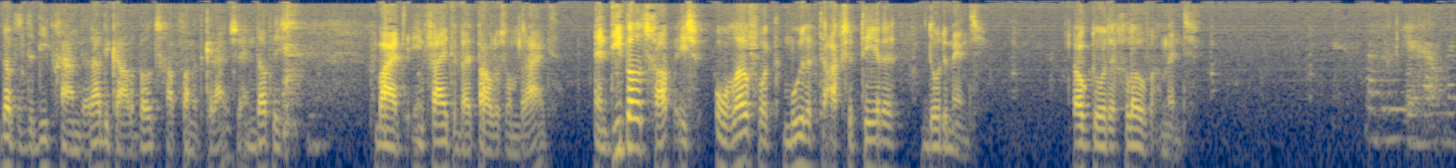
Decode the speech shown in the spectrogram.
Dat is de diepgaande radicale boodschap van het kruis. En dat is waar het in feite bij Paulus om draait. En die boodschap is ongelooflijk moeilijk te accepteren door de mens. Ook door de gelovige mens. Wat bedoel je nou met.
